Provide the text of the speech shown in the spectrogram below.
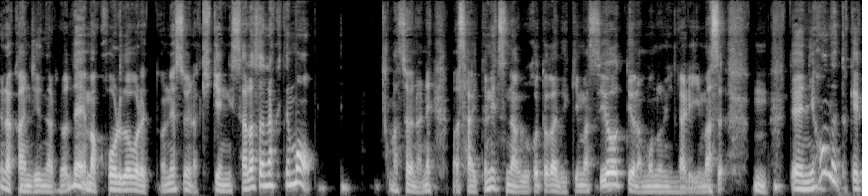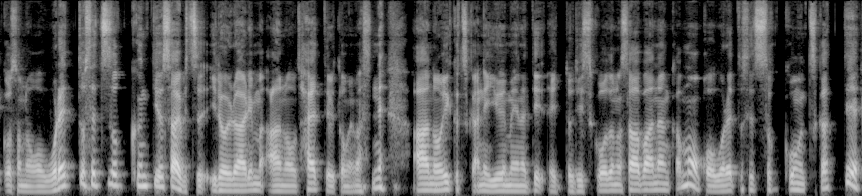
うな感じになるので、まあ、コールドウォレットをね、そういうような危険にさらさなくても、まあ、そういうのはね、まあ、サイトにつなぐことができますよっていうようなものになります。うん、で日本だと結構そのウォレット接続君っていうサービス、いろいろあり、ま、あの流行ってると思いますね。あのいくつかね、有名なディ,、えっと、 Discord のサーバーなんかもこうウォレット接続君を使って、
